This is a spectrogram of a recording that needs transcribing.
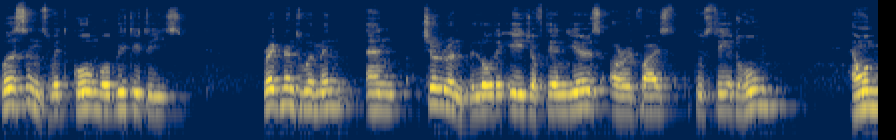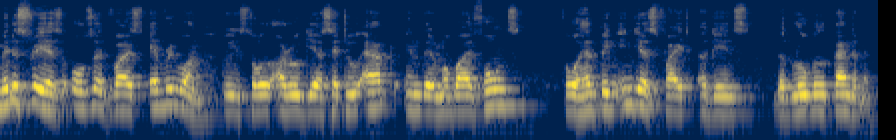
persons with comorbidities, pregnant women, and children below the age of 10 years are advised to stay at home. Home Ministry has also advised everyone to install Aarogya Setu app in their mobile phones for helping India's fight against the global pandemic.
